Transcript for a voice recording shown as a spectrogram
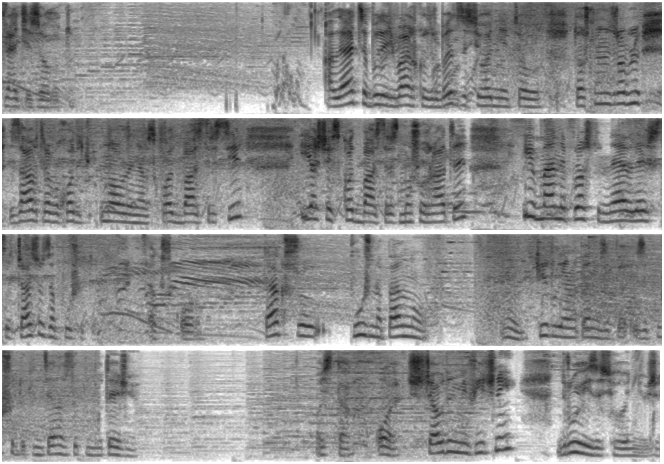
третє золото. Але це буде важко зробити. За сьогодні я цього точно не зроблю. Завтра виходить оновлення в Squad Бастерсі. І я ще в Squad Бастерс можу грати. І в мене просто не лишиться часу запушити так скоро. Так що пуш, напевно, ну, я напевно запушу до кінця наступного тижня. Ось так. О, ще один міфічний, другий за сьогодні вже.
